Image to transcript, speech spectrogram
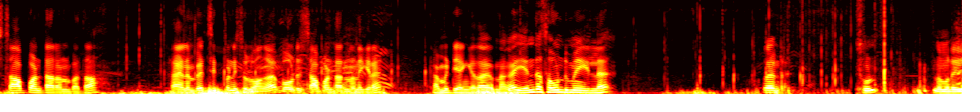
ஸ்டாப் பண்ணிட்டாரான்னு பார்த்தா பதினம் பேர் செக் பண்ணி சொல்லுவாங்க. பவுண்டரி ஸ்டாப் பண்ணிட்டாருன்னு நினைக்கிறேன். கமிட்டி அங்கே தான் இருந்தாங்க. எந்த சவுண்டுமே இல்லை. ரெண்டு சொல் இந்த மாதிரி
